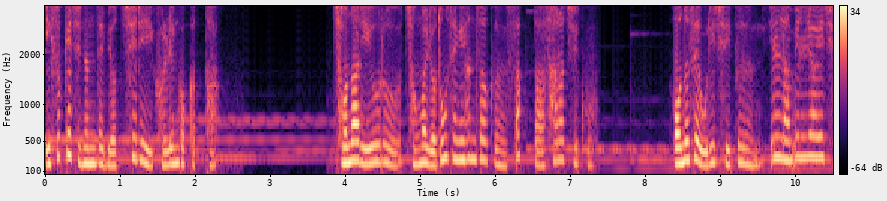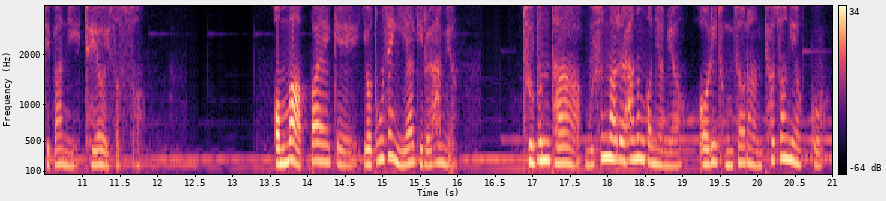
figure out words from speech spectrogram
익숙해지는데 며칠이 걸린 것 같아. 전날 이후로 정말 여동생의 흔적은 싹 다 사라지고 어느새 우리 집은 일남 일녀의 집안이 되어 있었어. 엄마 아빠에게 여동생 이야기를 하면 두 분 다 무슨 말을 하는 거냐며 어리둥절한 표정이었고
